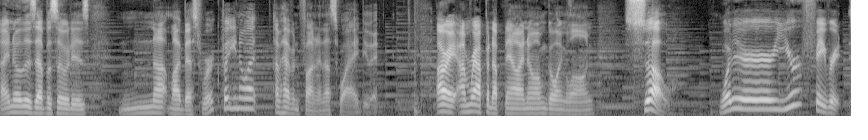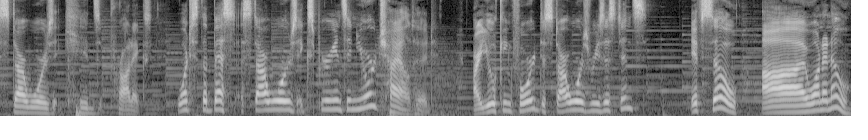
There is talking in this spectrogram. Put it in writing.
I know this episode is not my best work, but you know what? I'm having fun, and that's why I do it. All right, I'm wrapping up now. I know I'm going long. So, what are your favorite Star Wars kids products? What's the best Star Wars experience in your childhood? Are you looking forward to Star Wars Resistance? If so, I want to know.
